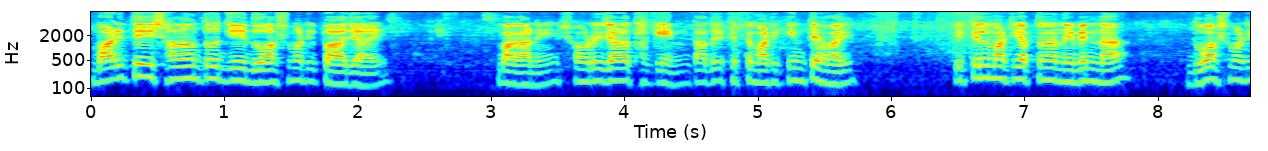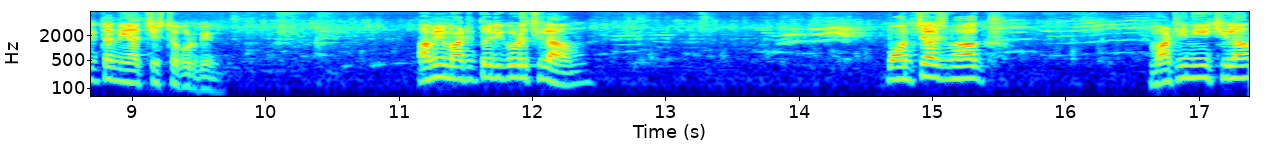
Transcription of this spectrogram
বাড়িতে সাধারণত যে দোআঁশ মাটি পাওয়া যায় বাগানে। শহরে যারা থাকেন, তাদের ক্ষেত্রে মাটি কিনতে হয়। এঁটেল মাটি আপনারা নেবেন না, দোআঁশ মাটিটা নেওয়ার চেষ্টা করবেন। আমি মাটি তৈরি করেছিলাম, পঞ্চাশ ভাগ মাটি নিয়েছিলাম,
